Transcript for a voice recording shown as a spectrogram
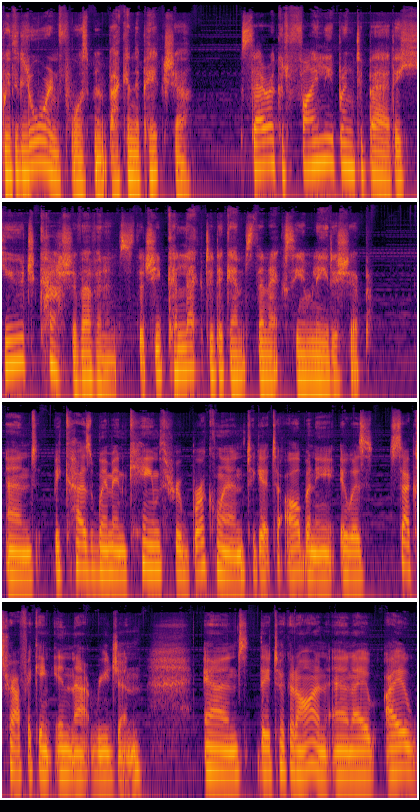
With law enforcement back in the picture, Sarah could finally bring to bear the huge cache of evidence that she'd collected against the NXIVM leadership. And because women came through Brooklyn to get to Albany, it was sex trafficking in that region. And they took it on. And I, I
